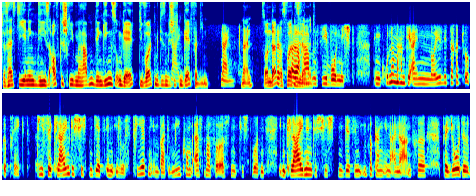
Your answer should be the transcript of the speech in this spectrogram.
Das heißt, diejenigen, die es aufgeschrieben haben, denen ging es um Geld. Die wollten mit diesen Geschichten Nein. Geld verdienen. Nein, Nein, sondern das was wollten äh, sie damit? haben sie wohl nicht. Im Grunde genommen haben die eine neue Literatur geprägt. Diese kleinen Geschichten, die jetzt in Illustrierten, im Vademecum erstmal veröffentlicht wurden, in kleinen Geschichten, wir sind Übergang in eine andere Periode,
